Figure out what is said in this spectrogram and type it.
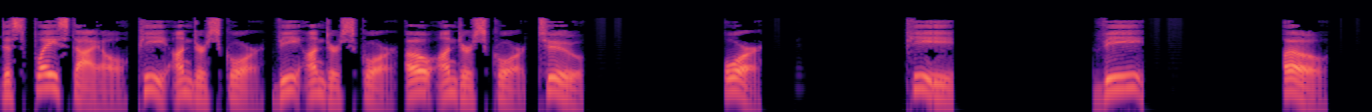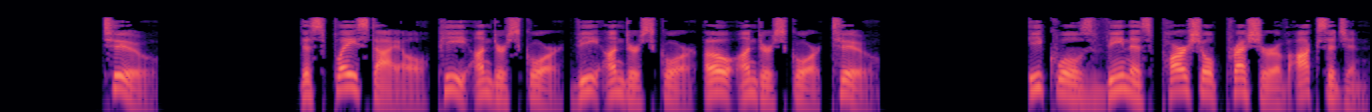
display style p underscore v underscore o underscore two or p v O two. Display style P underscore V underscore O underscore two. Equals Venous partial pressure of oxygen.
